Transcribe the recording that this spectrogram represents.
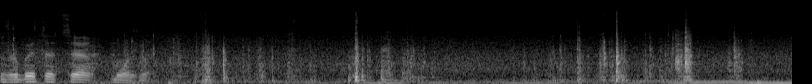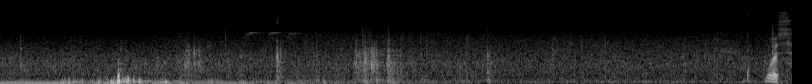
зробити це можна. Ось,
